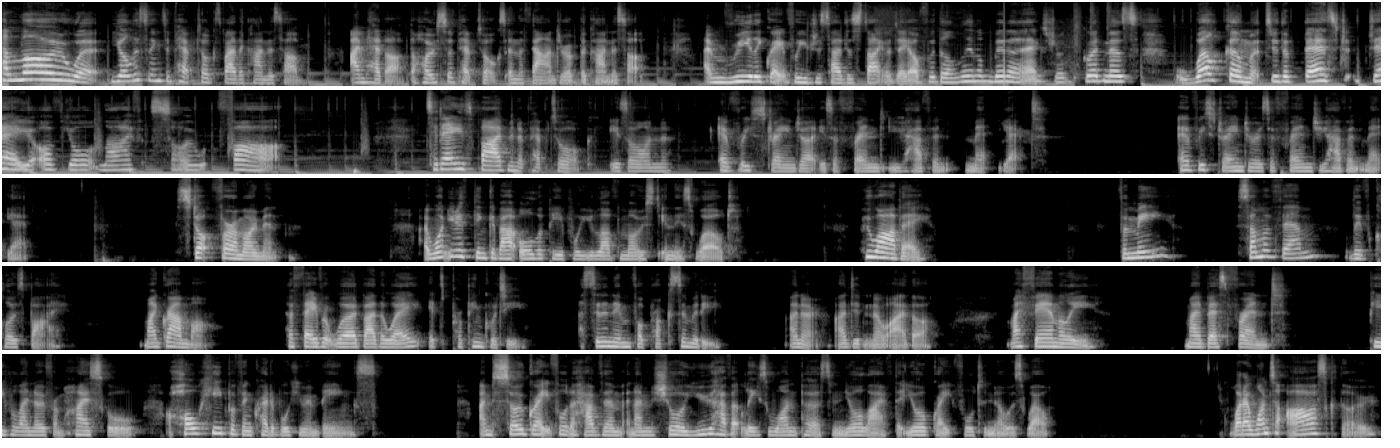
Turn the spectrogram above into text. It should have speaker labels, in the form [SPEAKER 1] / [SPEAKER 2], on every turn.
[SPEAKER 1] Hello! You're listening to Pep Talks by The Kindness Hub. I'm Heather, the host of Pep Talks and the founder of The Kindness Hub. I'm really grateful you've decided to start your day off with a little bit of extra goodness. Welcome to the best day of your life so far. Today's five minute pep talk is on every stranger is a friend you haven't met yet. Every stranger is a friend you haven't met yet. Stop for a moment. I want you to think about all the people you love most in this world. Who are they? For me, some of them live close by. My grandma. Her favorite word, by the way, it's propinquity, a synonym for proximity. I know, I didn't know either. My family, my best friend, people I know from high school, a whole heap of incredible human beings. I'm so grateful to have them, and I'm sure you have at least one person in your life that you're grateful to know as well. What I want to ask though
